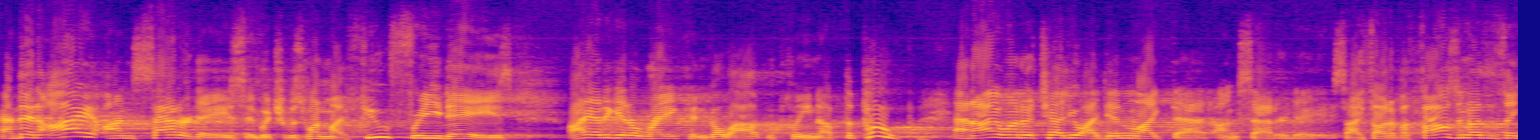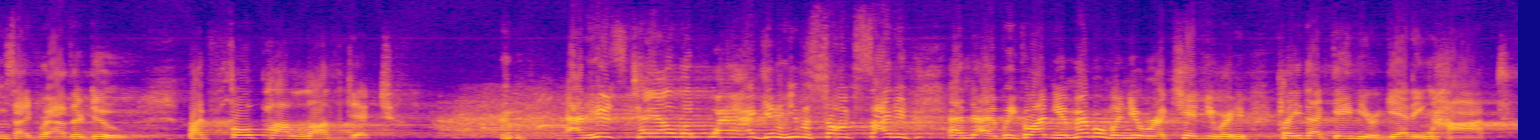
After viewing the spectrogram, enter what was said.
And then I, on Saturdays, which was one of my few free days, I had to get a rake and go out and clean up the poop. And I want to tell you, I didn't like that on Saturdays. I thought of a thousand other things I'd rather do. But pas loved it. and his tail would wag. You know, he was so excited. And uh, we go out, and you remember when you were a kid, you were played that game, You're Getting Hot?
